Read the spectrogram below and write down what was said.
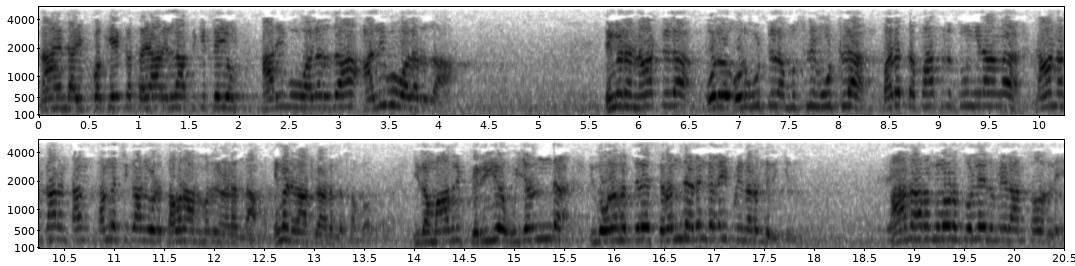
நான் இப்ப கேட்க தயார் எல்லாத்துக்கிட்டையும் அறிவு வளருதா அழிவு வளருதா? எங்கட நாட்டுல ஒரு ஒரு வீட்டுல முஸ்லிம் வீட்டுல படத்தை பார்த்துட்டு தூங்கினாங்க. நானக்காரன் தங்கச்சிக்காரியோட தவறான முறையில் நடந்தாங்க எங்கட நாட்டுல நடந்த சம்பவம். இத மாதிரி பெரிய உயர்ந்த இந்த உலகத்திலே சிறந்த இடங்கள்ல இப்படி நடந்திருக்குது. ஆதாரங்களோட சொல்லேது மேலான சோழர்களே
